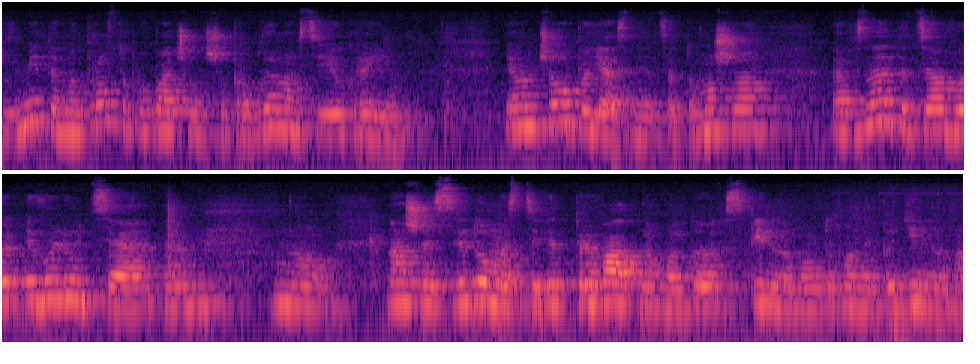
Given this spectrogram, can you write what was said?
Розумієте, ми просто побачили, що проблема всієї України. Я вам чого пояснюю це? Тому що, е, ви знаєте, ця еволюція е, ну, нашої свідомості від приватного до спільного, того неподільного,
